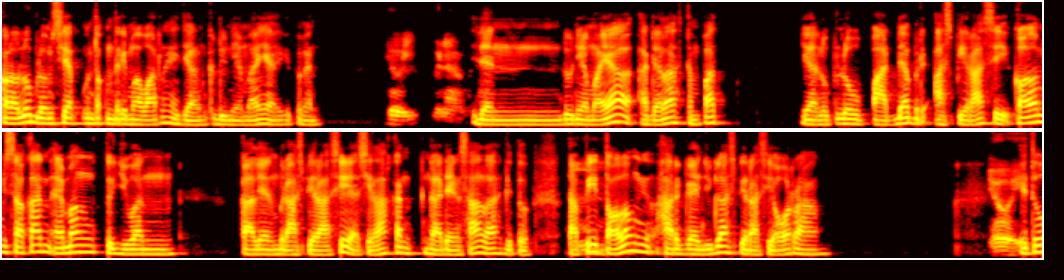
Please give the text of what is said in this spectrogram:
kalau lu belum siap untuk menerima warna ya jangan ke dunia maya gitu kan. Yoi, benar Dan dunia maya adalah tempat ya lu lu pada beraspirasi. Kalau misalkan emang tujuan kalian beraspirasi ya silahkan nggak ada yang salah gitu tapi Hmm. tolong hargain juga aspirasi orang Yoi, itu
